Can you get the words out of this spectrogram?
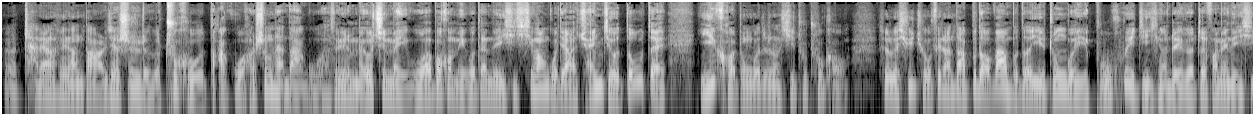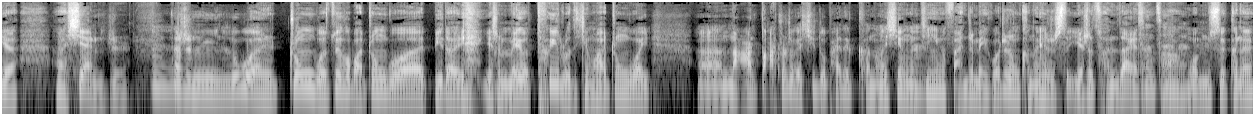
呃，产量非常大，而且是这个出口大国和生产大国，所以尤其美国，包括美国在内一些西方国家，全球都在依靠中国的这种稀土出口，所以这个需求非常大。不到万不得已，中国也不会进行这个这方面的一些呃限制。嗯，但是你如果中国最后把中国逼到也是没有退路的情况下，中国。呃，哪打出这个稀土牌的可能性进行反制美国，这种可能性是也是存在的啊。我们是可能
